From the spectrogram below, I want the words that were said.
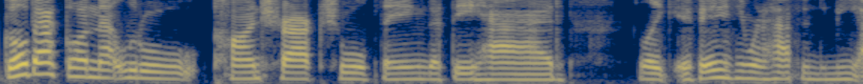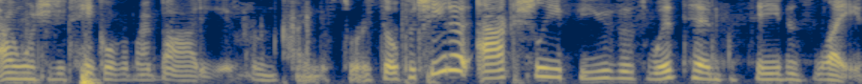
go back on that little contractual thing that they had. Like, if anything were to happen to me, I want you to take over my body, is some kind of story. So, Pochita actually fuses with him to save his life.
